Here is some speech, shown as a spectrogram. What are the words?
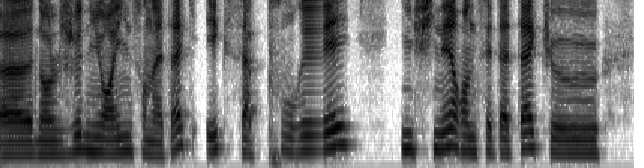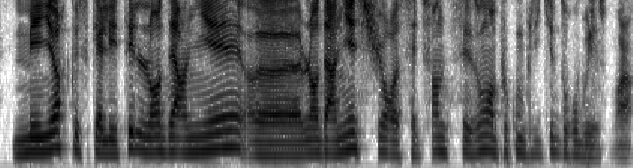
euh, dans le jeu de New Orleans en attaque et que ça pourrait, in fine, rendre cette attaque euh, meilleure que ce qu'elle était l'an dernier, euh, l'an dernier sur cette fin de saison un peu compliquée de Drew Brees. Voilà.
